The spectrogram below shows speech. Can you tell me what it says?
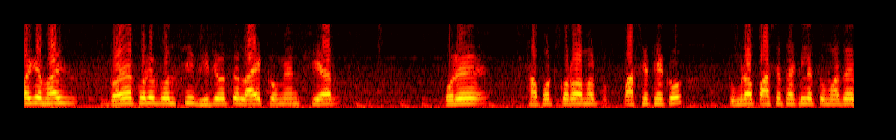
লাগে ভাই, দয়া করে বলছি ভিডিওতে লাইক, কমেন্ট, শেয়ার করে সাপোর্ট করো আমার পাশে থেকো। তোমরা পাশে থাকলে তোমাদের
